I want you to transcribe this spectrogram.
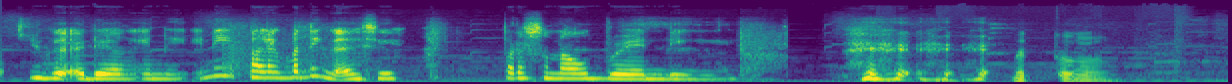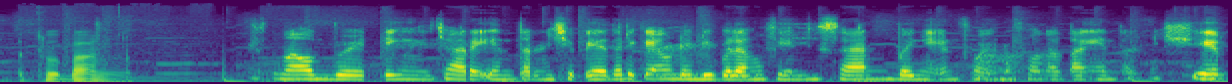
Terus juga ada yang ini. Ini paling penting gak sih? Personal branding. Betul. Betul banget. Personal branding, cari internship ya. Tadi kayak udah dibilang Vincent, banyak info-info tentang internship.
